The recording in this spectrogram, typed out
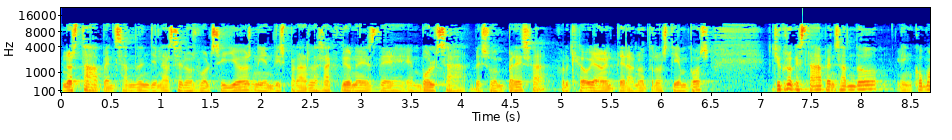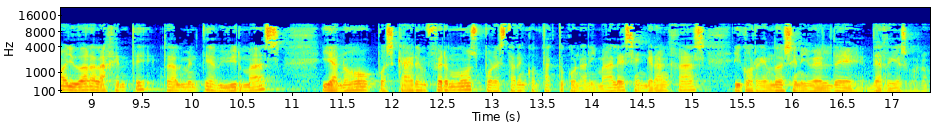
no estaba pensando en llenarse los bolsillos ni en disparar las acciones de, en bolsa de su empresa, porque obviamente eran otros tiempos, yo creo que estaba pensando en cómo ayudar a la gente realmente a vivir más y a no pues caer enfermos por estar en contacto con animales en granjas y corriendo ese nivel de, de riesgo, ¿no?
